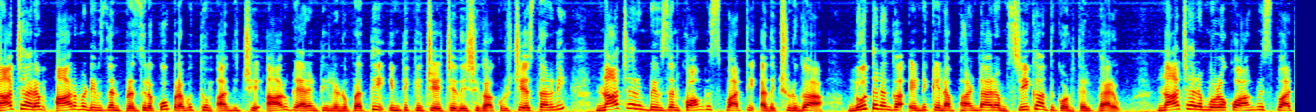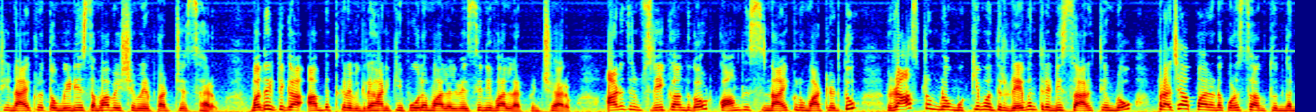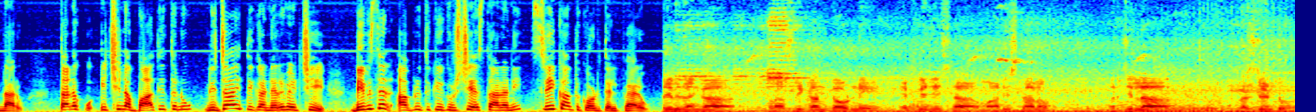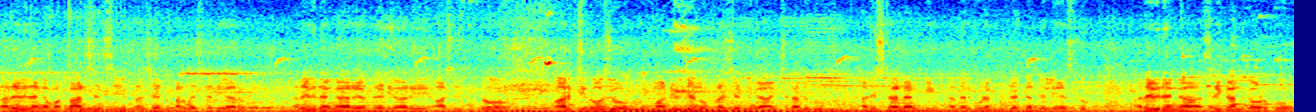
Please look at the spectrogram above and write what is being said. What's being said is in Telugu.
నాచారం ఆరవ డివిజన్ ప్రజలకు ప్రభుత్వం అందించే ఆరు గ్యారంటీలను ప్రతి ఇంటికి చేర్చే దిశగా కృషి చేస్తానని నాచారం డివిజన్ కాంగ్రెస్ పార్టీ అధ్యక్షుడిగా నూతనంగా ఎన్నికైన భండారం శ్రీకాంత్ గౌడ్ తెలిపారు. నాచారంలో కాంగ్రెస్ పార్టీ నాయకులతో మీడియా సమావేశం ఏర్పాటు చేశారు. మొదటిగా అంబేద్కర్ విగ్రహానికి పూలమాలలు వేసి నివాళులర్పించారు. అనంతరం శ్రీకాంత్ గౌడ్ కాంగ్రెస్ నాయకులు మాట్లాడుతూ రాష్ట్రంలో ముఖ్యమంత్రి రేవంత్ రెడ్డి సారథ్యంలో ప్రజాపాలన కొనసాగుతుందన్నారు. తనకు ఇచ్చిన బాధ్యతను నిజాయితీగా నెరవేర్చి డివిజన్ అభివృద్ధికి కృషి చేస్తానని శ్రీకాంత్ గౌడ్ తెలిపారు. అదేవిధంగా మన శ్రీకాంత్ గౌడ్ని ఎంపిక చేసిన మా అధిష్టానం మరి జిల్లా ప్రెసిడెంట్ అదేవిధంగా మా కాన్స్టిట్యున్సీ ప్రెసిడెంట్ పరమేశ్వర్ రెడ్డి గారు అదేవిధంగా రేవంత్ రెడ్డి గారి ఆశీస్సుతో వారికి ఈరోజు మా డివిజన్ ప్రెసిడెంట్గా ఇచ్చినందుకు అధిష్టానానికి అందరికి కూడా కృతజ్ఞత తెలియజేస్తూ అదేవిధంగా శ్రీకాంత్ గౌడ్కు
